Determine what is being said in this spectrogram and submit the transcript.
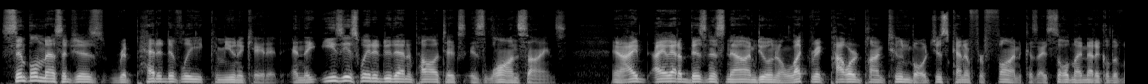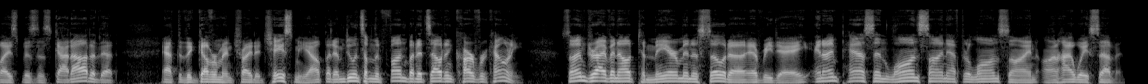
Simple messages repetitively communicated. And the easiest way to do that in politics is lawn signs. And I I got a business now. I'm doing an electric powered pontoon boat just kind of for fun because I sold my medical device business, got out of that after the government tried to chase me out. But I'm doing something fun, but it's out in Carver County. So I'm driving out to Mayer, Minnesota every day, and I'm passing lawn sign after lawn sign on Highway 7.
